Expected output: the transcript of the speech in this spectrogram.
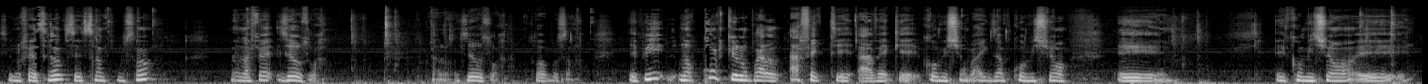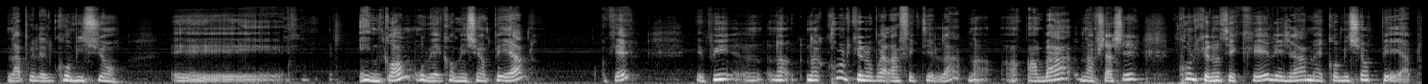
Si nous faisons 30, c'est 30%, mais on a fait 0,3. Alors, 0,3, 3%. Et puis, le compte que nous allons affecter avec eh, commission, par exemple, commission et, et commission, et l'appelle commission et income, ou bien commission payable, ok? Et puis, dans le compte que nous allons affecter là, en, bas, nous avons cherché compte que nous avons créé déjà, mais commission payable.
